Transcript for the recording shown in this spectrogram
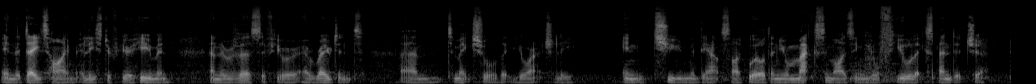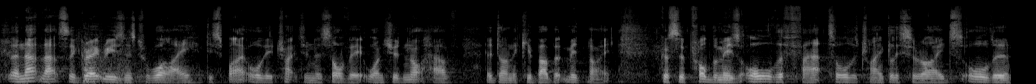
in the daytime, at least if you're a human, and the reverse if you're a rodent, um, to make sure that you're actually in tune with the outside world and you're maximising your fuel expenditure. And that, that's a great reason as to why, despite all the attractiveness of it, one should not have a doner kebab at midnight. Because the problem is all the fat, all the triglycerides, all the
